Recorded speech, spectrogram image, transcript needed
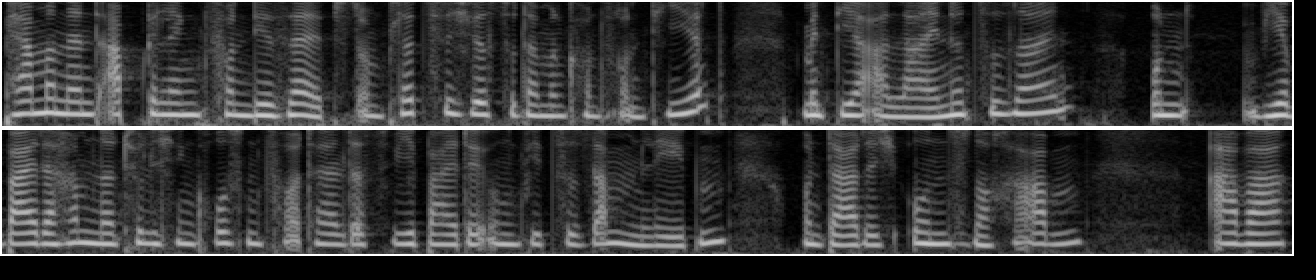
permanent abgelenkt von dir selbst und plötzlich wirst du damit konfrontiert, mit dir alleine zu sein. Und wir beide haben natürlich einen großen Vorteil, dass wir beide irgendwie zusammenleben und dadurch uns noch haben. Aber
